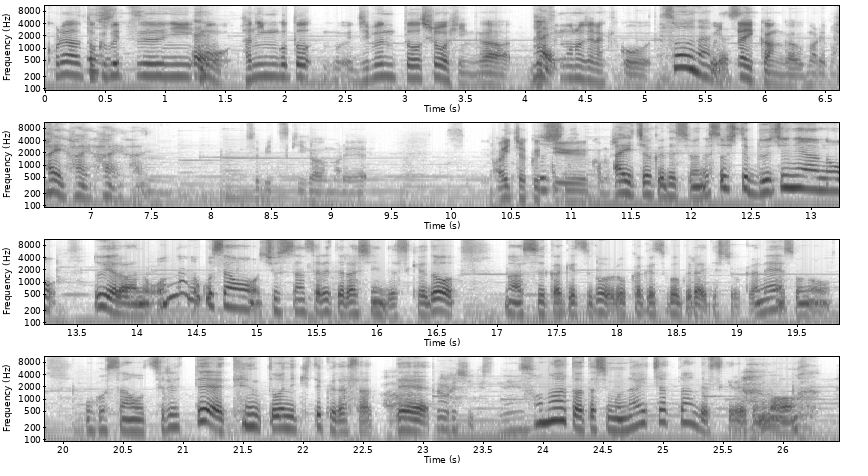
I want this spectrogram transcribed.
これは特別にええもう他人事、自分と商品が別物じゃなくて、こう、そうなんです。一体感が生まれます。はいはいはいはい。うん結びつきが生まれ、愛着っていうかもしれない。愛着ですよね。そして無事にあのどうやらあの女の子さんを出産されたらしいんですけど、まあ数ヶ月後、6ヶ月後ぐらいでしょうかね。そのお子さんを連れて店頭に来てくださって嬉しいですね。その後私も泣いちゃったんですけれども、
